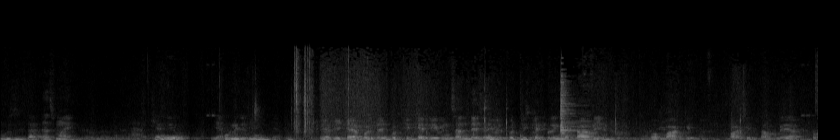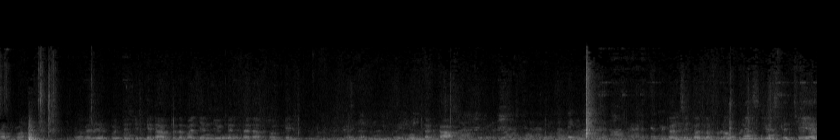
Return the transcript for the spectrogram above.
Whose is that? That's mine. Can you Yeah. pull it in? Yeah, be careful. They put ticket. Even Sundays they will put ticket, bring the car in or park it, park it somewhere proper. Whenever they put the ticket after the bhajan, you get set up, okay? Remove the car. You can sit on the floor, please use the chair.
